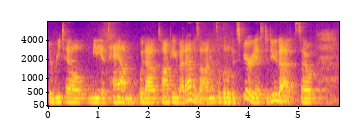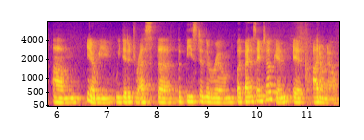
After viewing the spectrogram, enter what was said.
the retail media TAM without talking about Amazon. It's a little bit spurious to do that. So um, you know, we, we did address the, the beast in the room, but by the same token, if, I don't know,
